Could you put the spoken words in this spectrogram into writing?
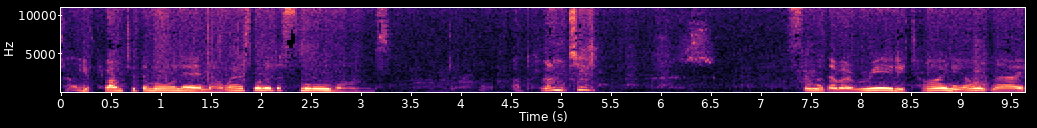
some. You've planted them all in. Now, where's one of the small ones? I planted Some of them are really tiny, aren't they?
